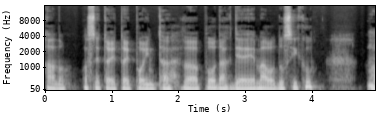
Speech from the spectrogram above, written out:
Áno, Vlastne to je, to je pointa. V pôdach, kde je málo dusíku, mm-hmm. a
